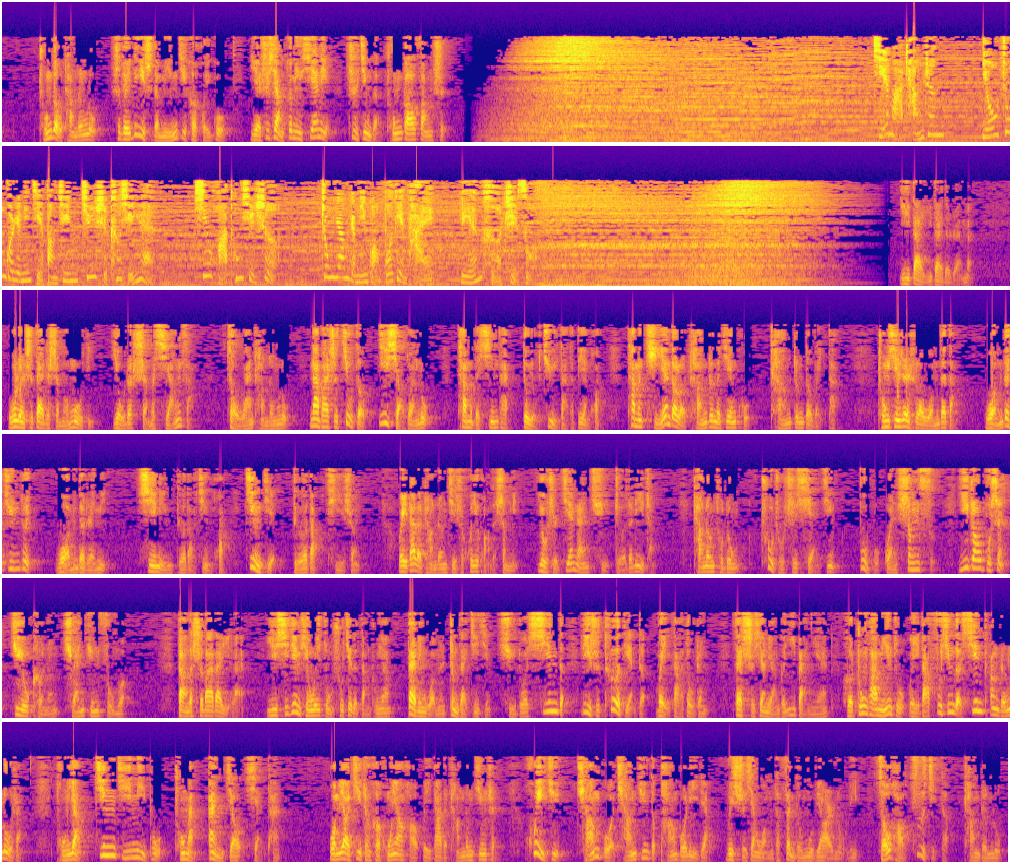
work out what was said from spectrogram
重走长征路是对历史的铭记和回顾，也是向革命先烈致敬的崇高方式。解码长征。由中国人民解放军军事科学院、新华通讯社、中央人民广播电台联合制作。一代一代的人们，无论是带着什么目的，有着什么想法，走完长征路，哪怕是就走一小段路，他们的心态都有巨大的变化。他们体验到了长征的艰苦，长征的伟大。重新认识了我们的党、我们的军队、我们的人民，心灵得到净化，境界得到提升。伟大的长征既是辉煌的胜利，又是艰难曲折的历程。长征途中，处处是险境，步步关生死，一招不慎就有可能全军覆没。党的十八大以来，以习近平为总书记的党中央带领我们正在进行许多新的历史特点的伟大斗争，在实现两个一百年和中华民族伟大复兴的新长征路上，同样荆棘密布，充满暗礁险滩。我们要继承和弘扬好伟大的长征精神，汇聚强国强军的磅礴力量，为实现我们的奋斗目标而努力，走好自己的长征路。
